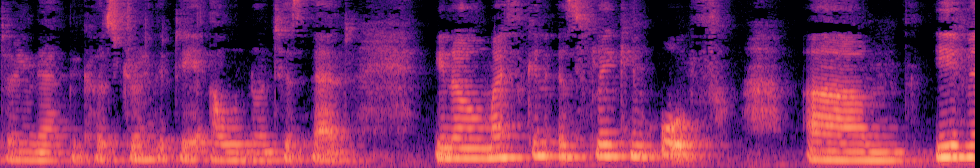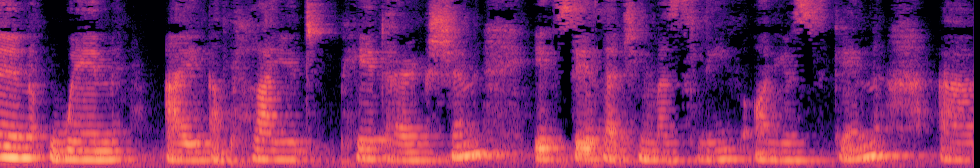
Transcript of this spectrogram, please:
doing that because during the day I would notice that, you know, my skin is flaking off. Um, even when I apply it hair direction, it says that you must leave on your skin uh,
